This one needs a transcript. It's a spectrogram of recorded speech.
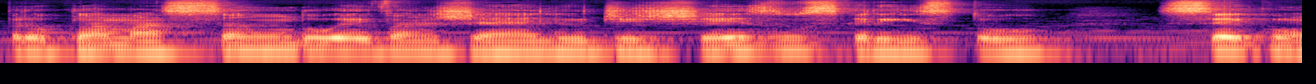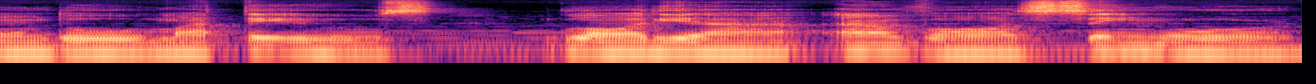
Proclamação do Evangelho de Jesus Cristo, segundo Mateus. Glória a vós, Senhor.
